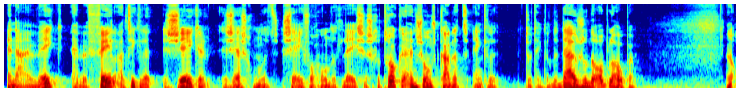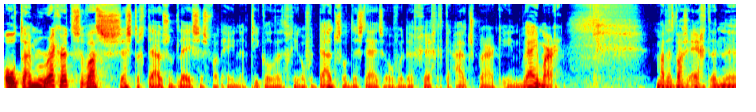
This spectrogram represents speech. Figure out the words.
En na een week hebben veel artikelen zeker 600, 700 lezers getrokken. En soms kan het enkele, tot enkele duizenden oplopen. Een all-time record was 60.000 lezers van één artikel. Het ging over Duitsland destijds, over de gerechtelijke uitspraak in Weimar. Maar dat was echt een uh,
